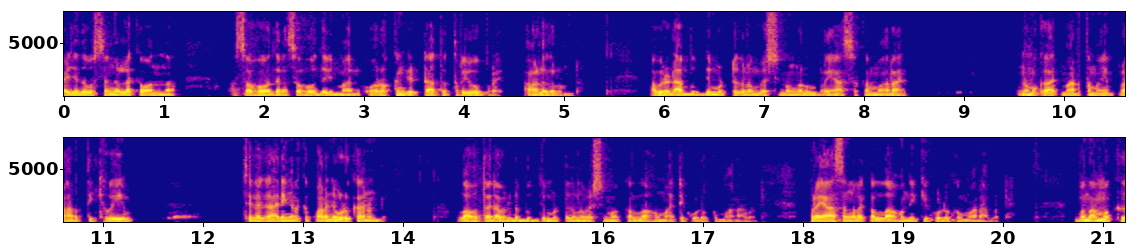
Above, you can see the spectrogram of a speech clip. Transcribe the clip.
കഴിഞ്ഞ ദിവസങ്ങളിലൊക്കെ വന്ന സഹോദര സഹോദരിമാരിൽ ഉറക്കം കിട്ടാത്ത എത്രയോ ആളുകളുണ്ട്. അവരുടെ ആ ബുദ്ധിമുട്ടുകളും വിഷമങ്ങളും പ്രയാസമൊക്കെ മാറാൻ നമുക്ക് ആത്മാർത്ഥമായി പ്രാർത്ഥിക്കുകയും ചില കാര്യങ്ങളൊക്കെ പറഞ്ഞു കൊടുക്കാനുണ്ട്. അള്ളാഹു തല അവരുടെ ബുദ്ധിമുട്ടുകളും വിഷമമൊക്കെ അള്ളാഹു മാറ്റി കൊടുക്കുമാറാവട്ടെ. പ്രയാസങ്ങളൊക്കെ അള്ളാഹു നീക്കി കൊടുക്കുമാറാവട്ടെ. അപ്പോൾ നമുക്ക്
